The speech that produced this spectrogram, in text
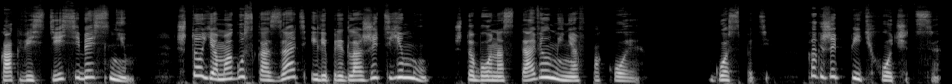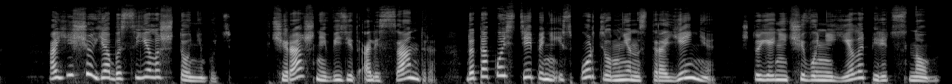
как вести себя с ним? Что я могу сказать или предложить ему, чтобы он оставил меня в покое. Господи, как же пить хочется. А еще я бы съела что-нибудь. Вчерашний визит Александра до такой степени испортил мне настроение, что я ничего не ела перед сном.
